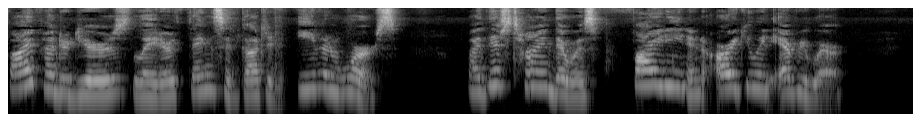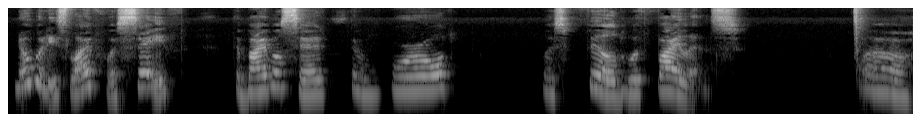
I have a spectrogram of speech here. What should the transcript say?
500 years later, things had gotten even worse. By this time, there was fighting and arguing everywhere. Nobody's life was safe. The Bible said the world was filled with violence. Oh,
